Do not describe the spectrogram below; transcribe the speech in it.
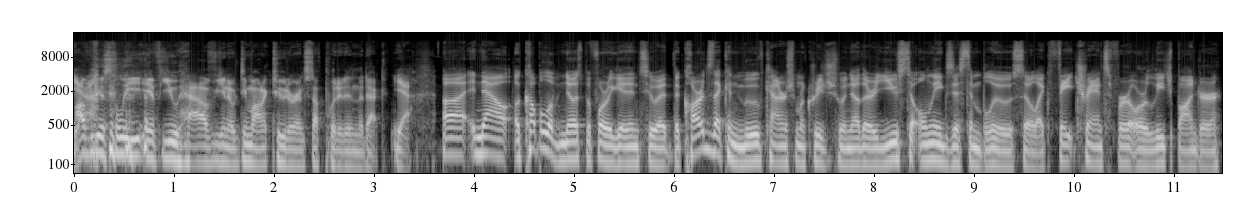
Obviously, if you have, you know, Demonic Tutor and stuff, put it in the deck. yeah. Uh, now a couple of notes before we get into it. The cards that can move counters from a creature to another used to only exist in blue, so like Fate Transfer or Leech Bonder.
